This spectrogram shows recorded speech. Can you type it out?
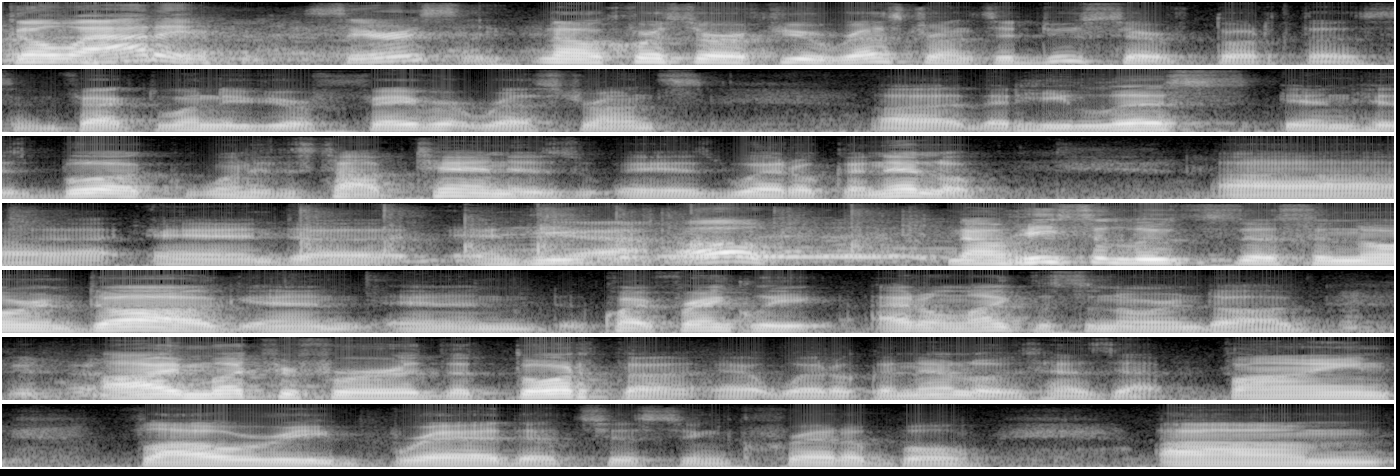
go at it. Seriously. Now, of course, there are a few restaurants that do serve tortas. In fact, one of your favorite restaurants uh, that he lists in his book, one of his top ten, is, is Güero Canelo. Uh, and uh, and he Yeah. Oh, now he salutes the Sonoran dog, and, and quite frankly, I don't like the Sonoran dog. I much prefer the torta at Güero Canelo. It has that fine, floury bread that's just incredible. Um,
